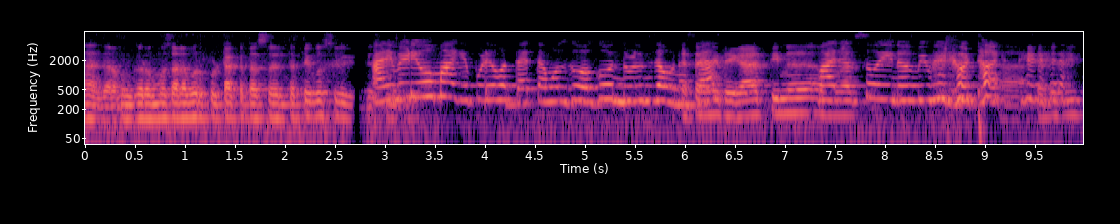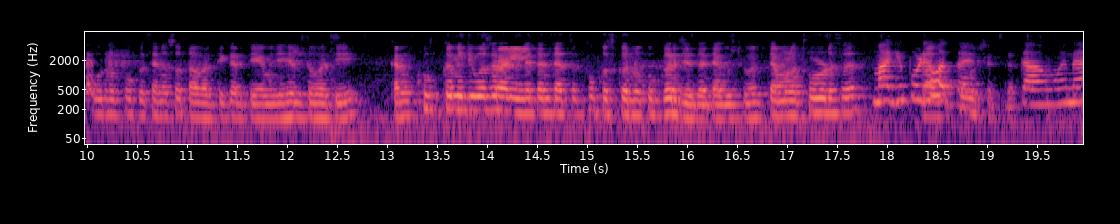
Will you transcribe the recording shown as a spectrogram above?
हा जर आपण गरम मसाला भरपूर टाकत असेल तर ते गोष्टी वेगळी आणि व्हिडिओ मागे पुढे होत आहेत त्यामुळे गो- गोंधळून जाऊ कसं आहे नका माहितीये का? तिनं माझ्या सोयीनं मी व्हिडिओ हा, टाकते. सध्या ती पूर्ण फोकस आहे ना स्वतःवरती करते म्हणजे हेल्थ वरती. कारण खूप कमी दिवस राहिलेले आहेत आणि त्यात फोकस करणं खूप गरजेचं आहे त्या गोष्टीवर त्यामुळे थोडस मागे पुढे हा, होत होऊ शकतं. त्यामुळे ना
